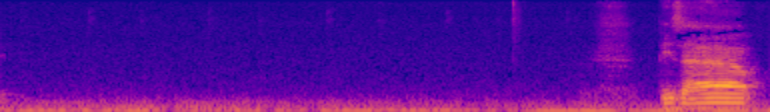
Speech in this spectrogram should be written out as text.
Peace out.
